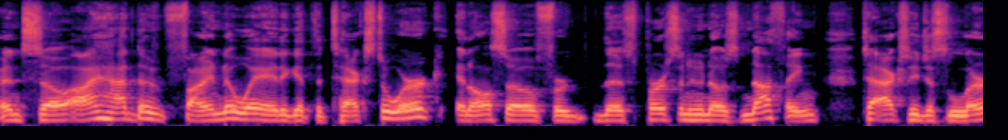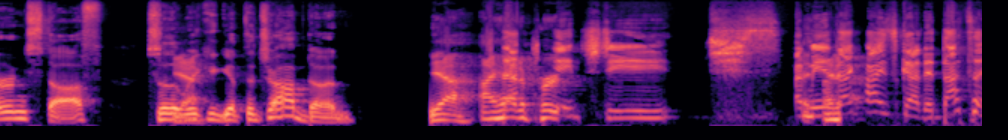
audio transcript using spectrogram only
and so i had to find a way to get the text to work and also for this person who knows nothing to actually just learn stuff so that Yeah. we could get the job done Yeah. I had a that per PhD. jeez. I mean, I- that guy's got it. That's an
